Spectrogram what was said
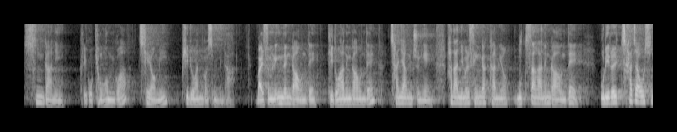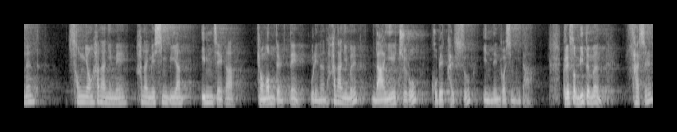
순간이 그리고 경험과 체험이 필요한 것입니다. 말씀을 읽는 가운데, 기도하는 가운데, 찬양 중에 하나님을 생각하며 묵상하는 가운데 우리를 찾아오시는 성령 하나님의 하나님의 신비한 임재가 경험될 때 우리는 하나님을 나의 주로 고백할 수 있는 것입니다. 그래서 믿음은 사실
